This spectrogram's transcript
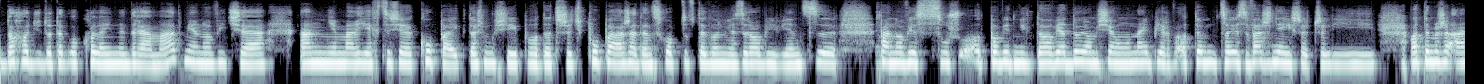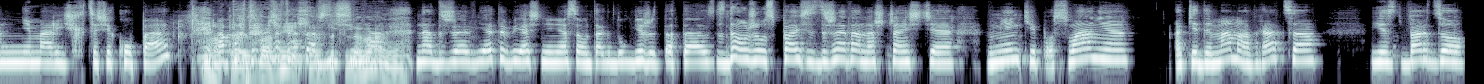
dochodzi do tego kolejny dramat, mianowicie Annie Marię chce się kupę i ktoś musi jej podetrzeć pupę, a żaden z chłopców tego nie zrobi, więc y, panowie z służb odpowiednich dowiadują się najpierw o tym, co jest ważniejsze, czyli o tym, że Annie Marii chce się kupę, no, a potem, że tata wisi na, na drzewie. Te wyjaśnienia są tak długie, że tata zdążył spaść z drzewa, na szczęście w miękkie posłanie. A kiedy mama wraca, jest bardzo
